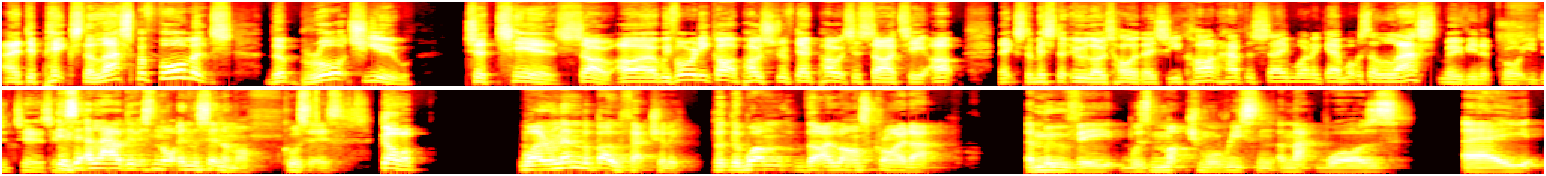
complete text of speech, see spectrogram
uh, depicts the last performance that brought you to tears. So uh, we've already got a poster of Dead Poet Society up next to Mr. Hulot's Holiday, so you can't have the same one again. What was the last movie that brought you to tears? Is it allowed if it's not in the cinema? Of course it is. Go on. Well, I remember both actually. But the one that I last cried at a movie was much more recent, and that was a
